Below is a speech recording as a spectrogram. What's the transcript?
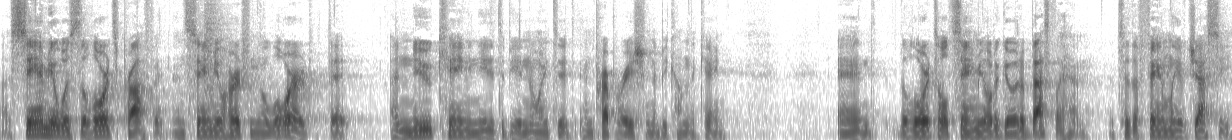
uh, Samuel was the Lord's prophet, and Samuel heard from the Lord that a new king needed to be anointed in preparation to become the king. And the Lord told Samuel to go to Bethlehem, to the family of Jesse.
